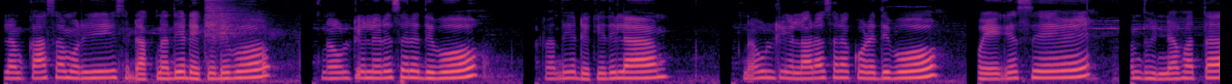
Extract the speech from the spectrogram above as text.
দিলাম কাঁচামরিচ, ঢাকনা দিয়ে ডেকে দেব। ঢাকনা উল্টে লেড়ে ছেড়ে দেব। ঢাকনা দিয়ে ডেকে দিলাম। ঢাকনা উল্টিয়ে লাড়াচাড়া করে দেব। হয়ে গেছে। ধনিয়া পাতা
